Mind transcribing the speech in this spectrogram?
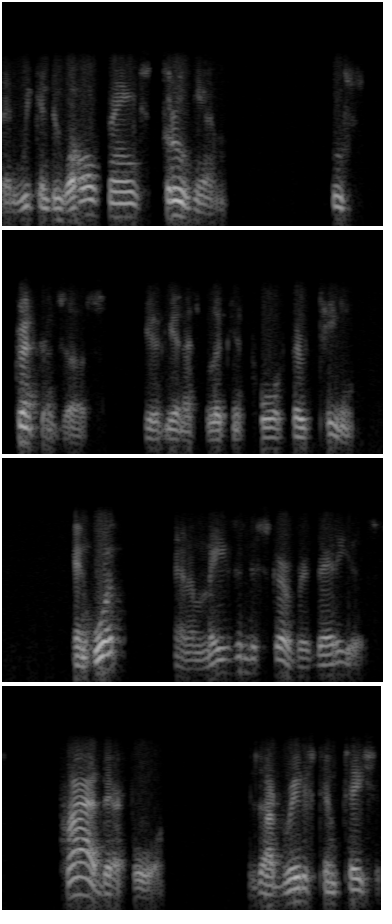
that we can do all things through Him who strengthens us. Here again, that's Philippians 4.13. And what an amazing discovery that is. Pride, therefore, is our greatest temptation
